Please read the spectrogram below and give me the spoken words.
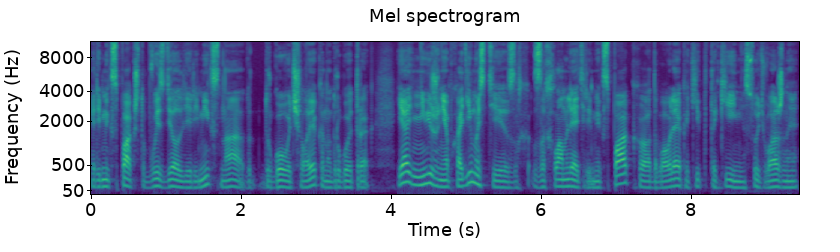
ремикс-пак, чтобы вы сделали ремикс на другого человека, на другой трек. Я не вижу необходимости захламлять ремикс-пак, а, добавляя какие-то такие не суть важные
